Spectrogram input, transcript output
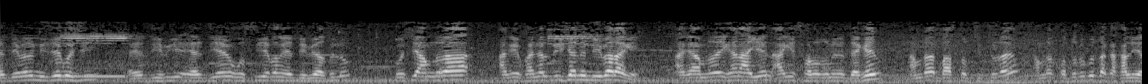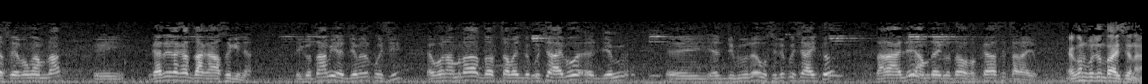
এসডিএম নিজে কইছি এসডিএম ওসি এবং এসডিপি আসলো। কইছি আমরা আগে ফাইনাল ডিসিশন নিবার আগে আগে আমরা এখানে আইয়েন আগে সরজমিনে দেখেন আমরা বাস্তব চিত্রটা আমরা কতটুকু জায়গা খালি আছে এবং আমরা এই গাড়ি রাখার জায়গা আছে কিনা। এই কথা আমি এসডিএম এর কইছি। এবং আমরা দশটা বাজে কইছি আইব এসডিএম এই এসডিপি ওসিলে কইছি আইতো তারা আইলে আমরা এই কথা অপেক্ষা আছে তারা আইব এখন পর্যন্ত আইছে না?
